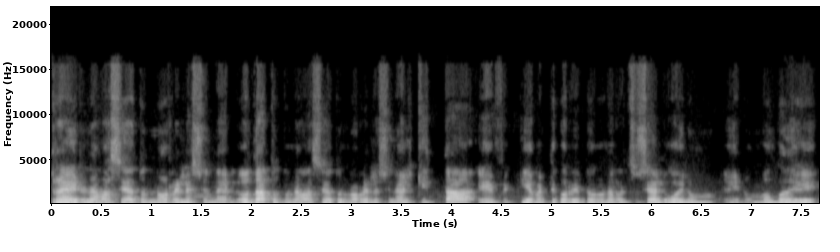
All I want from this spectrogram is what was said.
traer una base de datos no relacional o datos de una base de datos no relacional que está efectivamente corriendo en una red social o en un, en un MongoDB.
